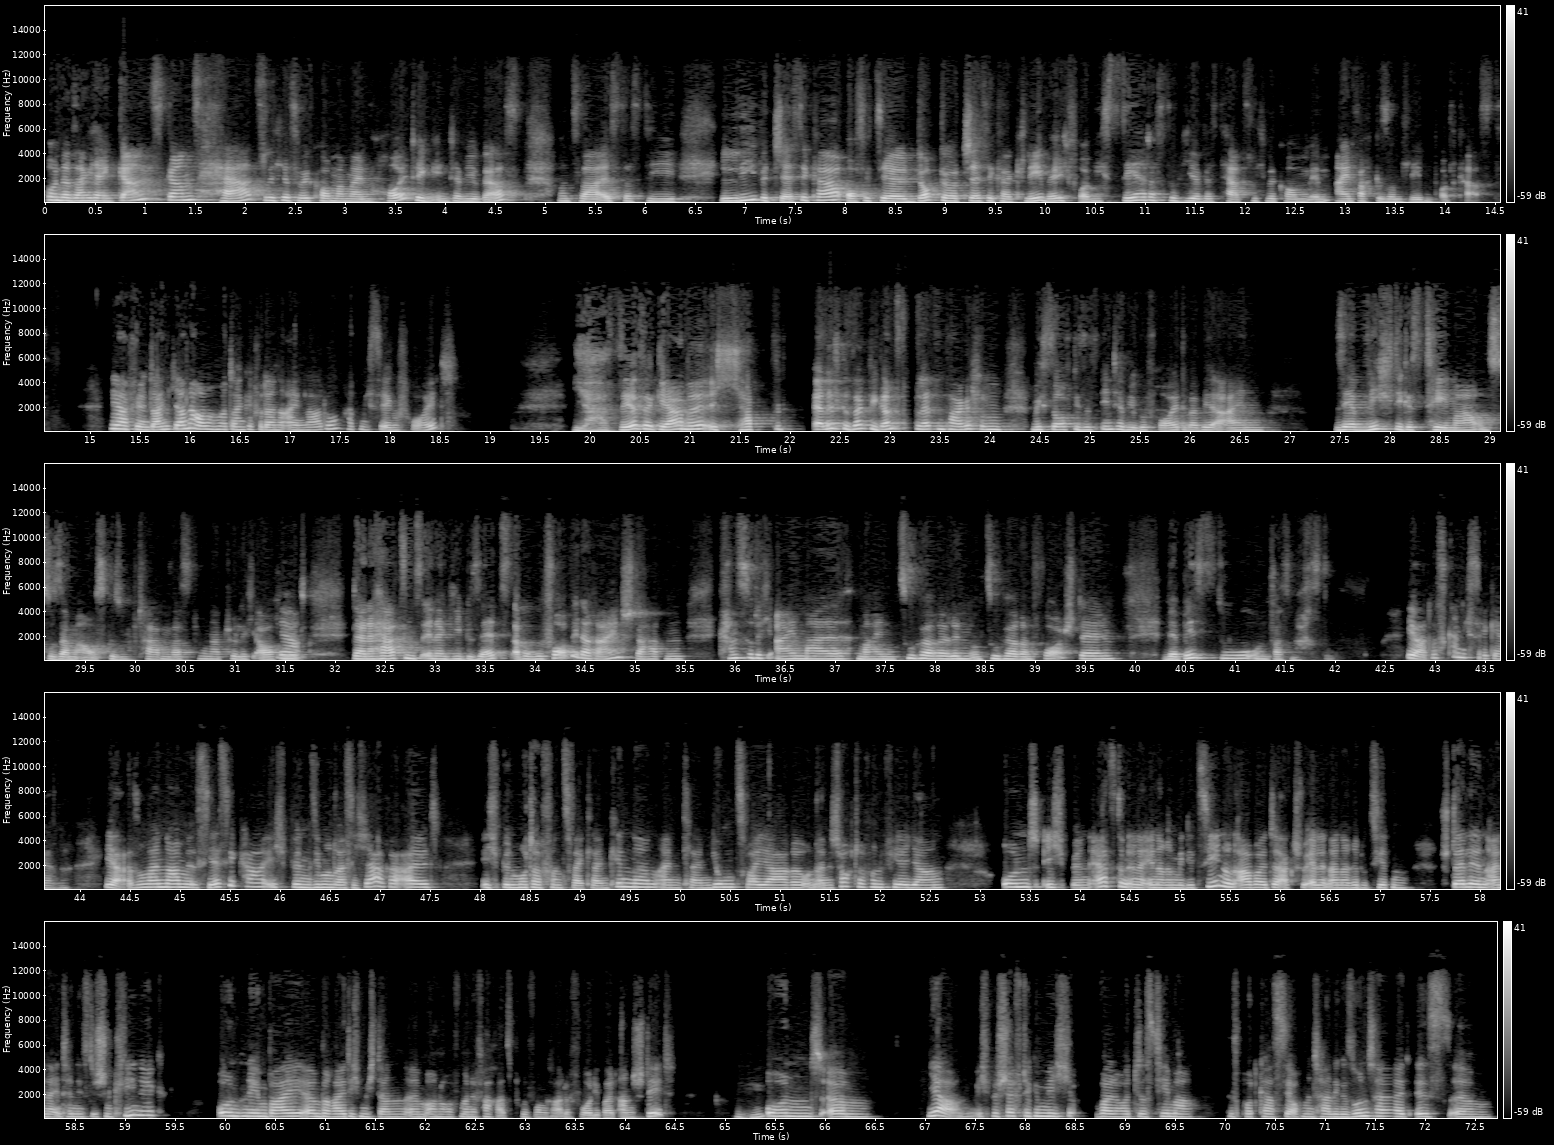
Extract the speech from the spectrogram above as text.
Und dann sage ich ein ganz, ganz herzliches Willkommen an meinen heutigen Interviewgast. Und zwar ist das die liebe Jessica, offiziell Dr. Jessica Klebe. Ich freue mich sehr, dass du hier bist. Herzlich willkommen im Einfach Gesund Leben Podcast. Ja, vielen Dank, Jana. Auch nochmal danke für deine Einladung. Hat mich sehr gefreut. Ja, sehr, sehr gerne. Ich habe ehrlich gesagt die ganzen letzten Tage schon mich so auf dieses Interview gefreut, weil wir ein sehr wichtiges Thema uns zusammen ausgesucht haben, was du natürlich auch ja. mit deiner Herzensenergie besetzt. Aber bevor wir da reinstarten, kannst du dich einmal meinen Zuhörerinnen und Zuhörern vorstellen. Wer bist du und was machst du? Ja, das kann ich sehr gerne. Ja, also mein Name ist Jessica, ich bin 37 Jahre alt. Ich bin Mutter von zwei kleinen Kindern, einen kleinen Jungen zwei Jahre und eine Tochter von vier Jahren. Und ich bin Ärztin in der inneren Medizin und arbeite aktuell in einer reduzierten Stelle in einer internistischen Klinik. Und nebenbei äh, bereite ich mich dann ähm, auch noch auf meine Facharztprüfung gerade vor, die bald ansteht. Mhm. Und ähm, ja, ich beschäftige mich, weil heute das Thema des Podcasts ja auch mentale Gesundheit ist, ähm,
